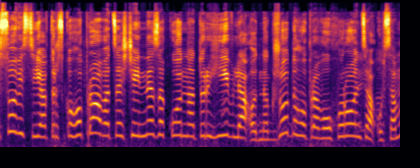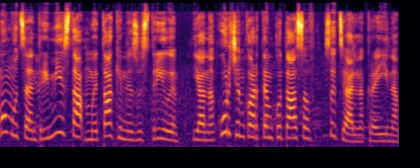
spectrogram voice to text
совісті і авторського права, це ще й незаконна торгівля. Однак жодного правоохоронця у самому центрі міста ми так і не зустріли. Яна Курченко, Артем Котасов. Соціальна країна.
